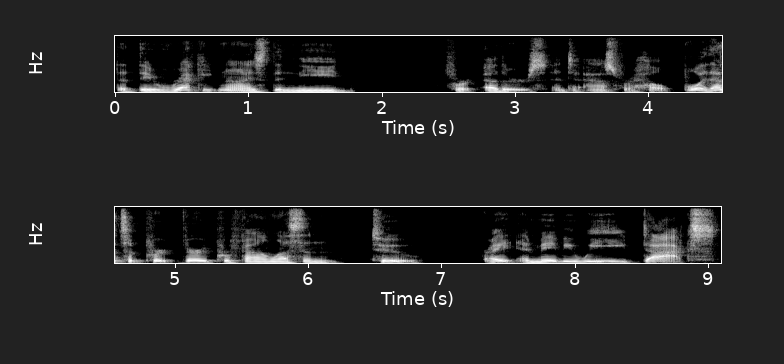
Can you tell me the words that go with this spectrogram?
that they recognized the need for others and to ask for help. Boy, that's a pr- very profound lesson, too right? And maybe we docs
